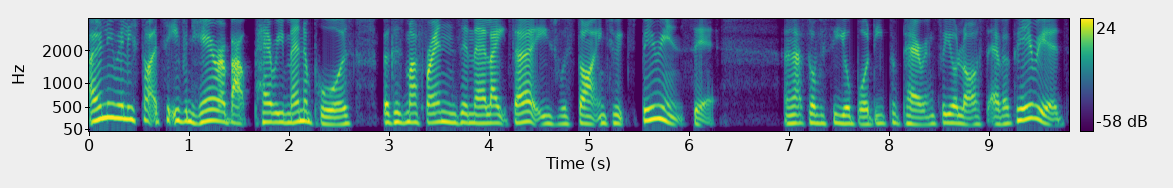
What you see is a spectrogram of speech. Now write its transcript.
I only really started to even hear about perimenopause because my friends in their late 30s were starting to experience it. And that's obviously your body preparing for your last ever period.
